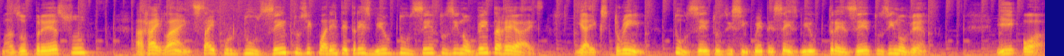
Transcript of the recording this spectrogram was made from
Mas o preço a Highline sai por R$ 243.290 e a Extreme 256.390. E, ó,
